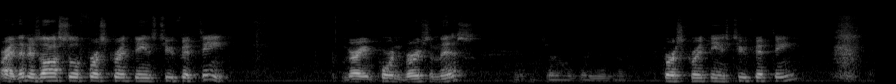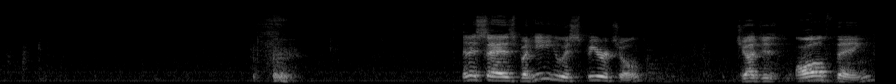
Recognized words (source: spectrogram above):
All right, then there's also 1 Corinthians 2.15. Very important verse in this. Sorry, was that you? 1 Corinthians 2.15. And it says, But he who is spiritual judges all things,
